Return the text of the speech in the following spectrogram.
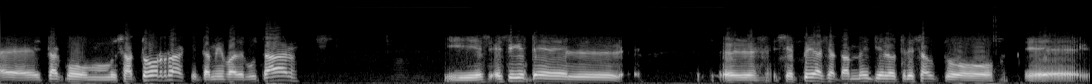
eh, está con Satorra, que también va a debutar. Y es, es el, el Cepeda ya también tiene los tres autos eh,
